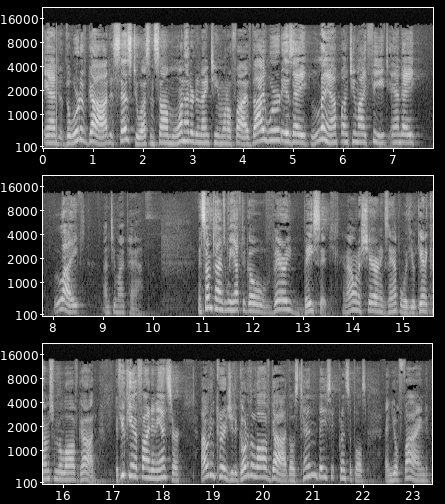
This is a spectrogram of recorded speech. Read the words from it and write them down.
And the Word of God says to us in Psalm 119, 105, Thy Word is a lamp unto my feet and a light unto my path. And sometimes we have to go very basic. And I want to share an example with you. Again, it comes from the law of God. If you can't find an answer, I would encourage you to go to the law of God, those 10 basic principles, and you'll find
